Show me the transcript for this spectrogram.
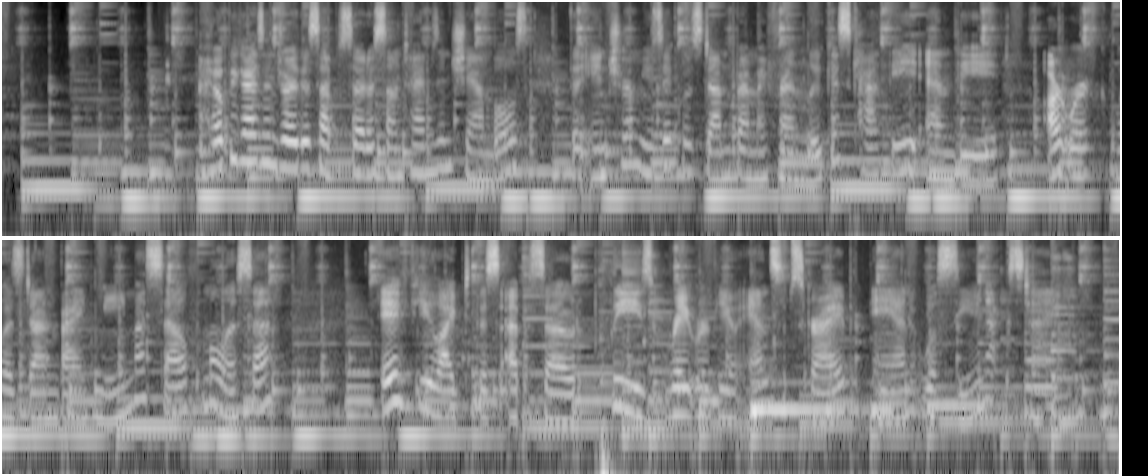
I hope you guys enjoyed this episode of Sometimes in Shambles. The intro music was done by my friend Lucas Cathy, and the artwork was done by me, myself, Melissa. If you liked this episode, please rate, review, and subscribe, and we'll see you next time.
